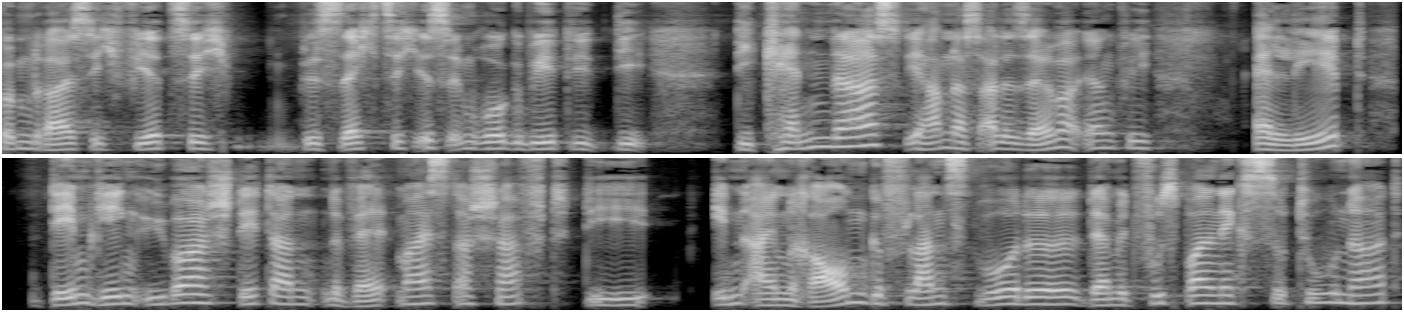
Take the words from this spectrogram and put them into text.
35, 40 bis 60 ist im Ruhrgebiet, die, die, die kennen das, die haben das alle selber irgendwie erlebt. Dem gegenüber steht dann eine Weltmeisterschaft, die in einen Raum gepflanzt wurde, der mit Fußball nichts zu tun hat,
